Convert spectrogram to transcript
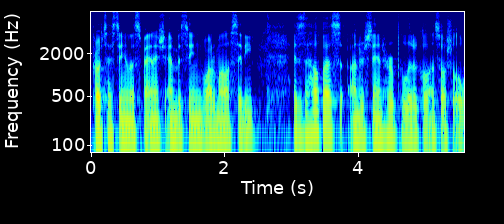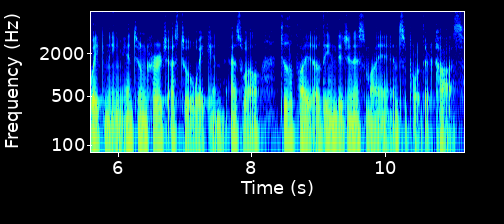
protesting in the Spanish embassy in Guatemala City. It is to help us understand her political and social awakening and to encourage us to awaken as well to the plight of the indigenous Maya and support their cause.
